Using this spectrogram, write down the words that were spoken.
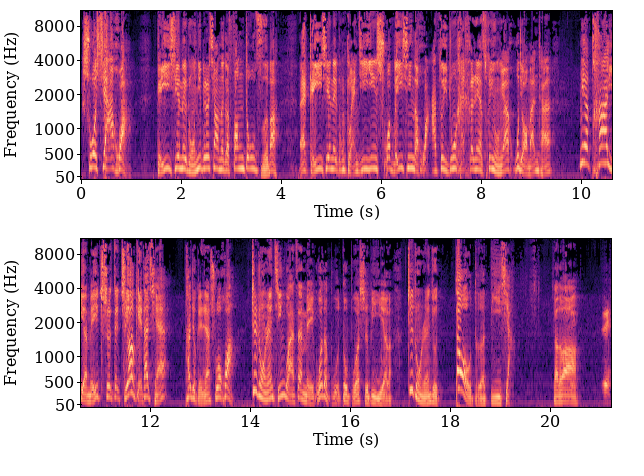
说瞎话，给一些那种你比如像那个方舟子吧，哎，给一些那种转基因说违心的话，最终还和人家崔永元胡搅蛮缠。你看他也没吃，只要给他钱，他就给人家说话。这种人尽管在美国的博都博士毕业了，这种人就道德低下，晓得吧？对，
